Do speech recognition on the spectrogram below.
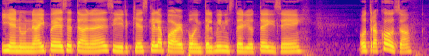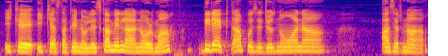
y en una IPS te van a decir que es que la PowerPoint del ministerio te dice otra cosa y que, y que hasta que no les cambien la norma directa, pues ellos no van a hacer nada.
